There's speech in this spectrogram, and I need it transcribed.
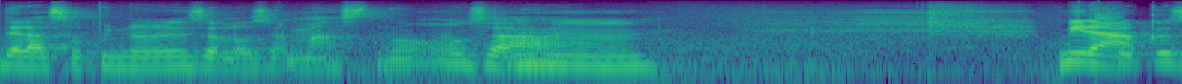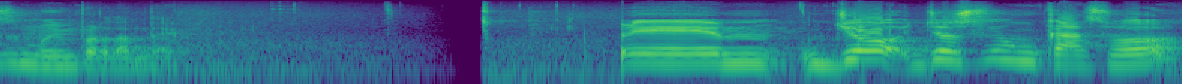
de las opiniones de los demás, ¿no? O sea, Mira, creo que eso es muy importante. Eh, yo, yo sé un caso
